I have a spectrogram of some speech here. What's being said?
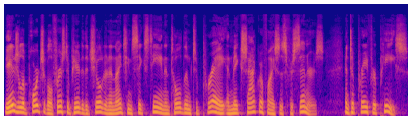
The angel of Portugal first appeared to the children in 1916 and told them to pray and make sacrifices for sinners and to pray for peace.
